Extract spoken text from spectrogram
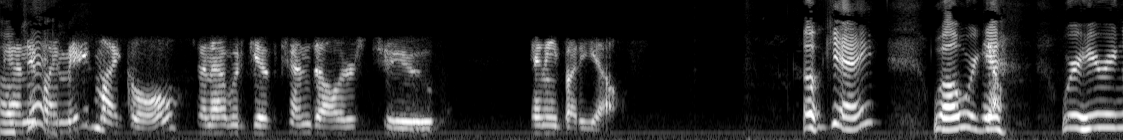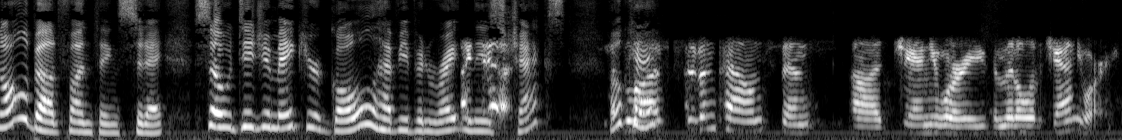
And if I made my goal, then I would give ten dollars to anybody else. Okay. Well, we're Yeah. get, we're hearing all about fun things today. So, did you make your goal? Have you been writing I these did. checks? I've Okay. lost seven pounds since uh, January, the middle of January.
